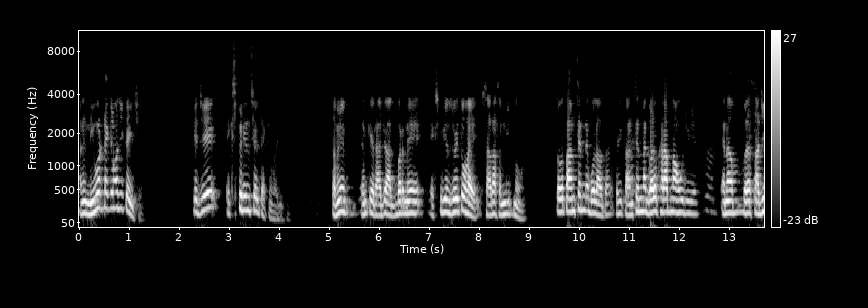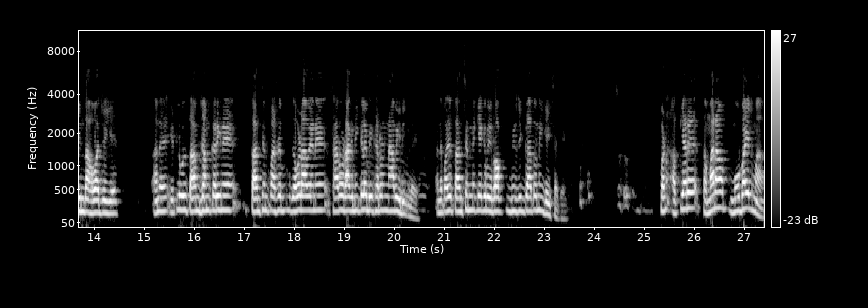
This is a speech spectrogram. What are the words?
અને ન્યુઅર ટેકનોલોજી કઈ છે? કે જે એક્સપિરિયન્શિયલ ટેકનોલોજી છે. તમે એમ કે રાજા અકબરને એક્સપિરિયન્સ જોઈતો હોય સારા સંગીતનો તો તાનસેનને બોલાવતા. પછી તાનસેનના ગળો ખરાબ ના હોવું જોઈએ. એના બધા સાજિંદા હોવા જોઈએ. અને એટલું બધું તામઝામ કરીને તાનસેન પાસે ગવડાવે ને સારો રાગ નીકળે બી ખરો ને બી નીકળે. અને પાછું તાનસેનને કહે કે ભાઈ રોક મ્યુઝિક ગાતો નહીં ગઈ શકે. પણ અત્યારે તમારા મોબાઈલમાં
